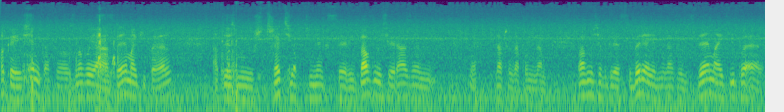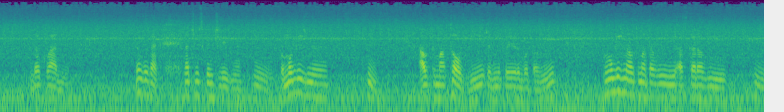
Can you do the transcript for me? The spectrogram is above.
Okej, siemka, to znowu ja, DMIT.pl, a to jest mój już trzeci odcinek z serii Bawmy się razem, zawsze zapominam, Bawmy się w grę Syberia jednorazem z DMIT.pl, dokładnie. No to tak, na czym skończyliśmy? Hmm, pomogliśmy hmm, automatowi, żeby nie powiedzieć robotowi, pomogliśmy automatowi Oskarowi hmm,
